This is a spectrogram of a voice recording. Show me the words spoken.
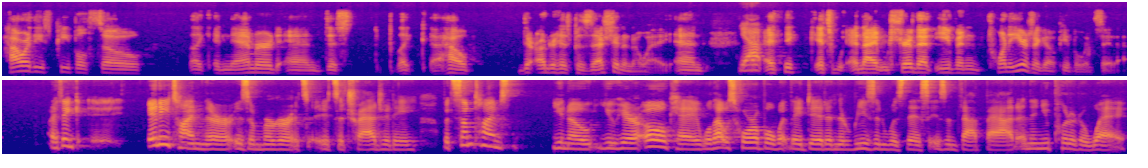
How are these people so like enamored and just like how they're under his possession in a way? And yeah, I, I think it's and I'm sure that even 20 years ago people would say that. I think eh, anytime there is a murder, it's it's a tragedy. But sometimes you know you hear, oh, okay, well that was horrible what they did, and the reason was this. Isn't that bad? And then you put it away.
